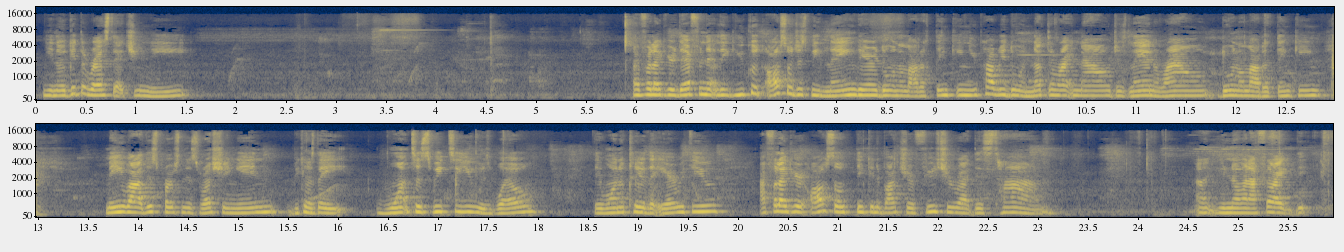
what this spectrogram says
You know, get the rest that you need. I feel like you're definitely, you could also just be laying there doing a lot of thinking. You're probably doing nothing right now, just laying around, doing a lot of thinking. Meanwhile, this person is rushing in because they want to speak to you as well. They want to clear the air with you. I feel like you're also thinking about your future at this time. Uh, you know, and I feel like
